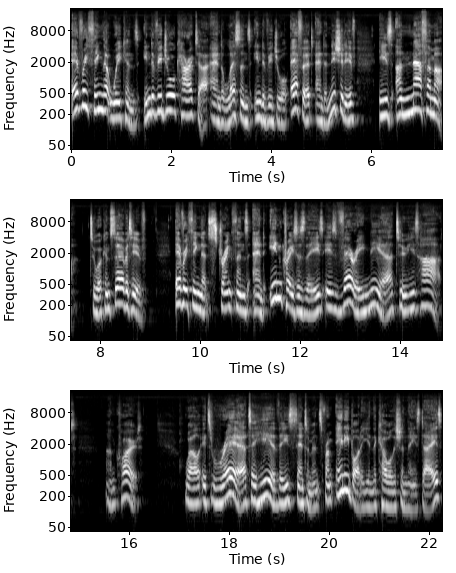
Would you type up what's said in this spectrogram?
everything that weakens individual character and lessens individual effort and initiative is anathema to a conservative. Everything that strengthens and increases these is very near to his heart. Unquote. Well, it's rare to hear these sentiments from anybody in the coalition these days,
